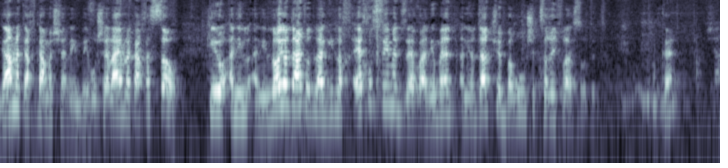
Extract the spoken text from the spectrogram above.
גם לקח כמה שנים. בירושלים לקח עשור. כאילו, אני, אני לא יודעת עוד להגיד לך איך עושים את זה, אבל אני אומרת, אני יודעת שברור שצריך לעשות את זה, אוקיי? לשאול?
